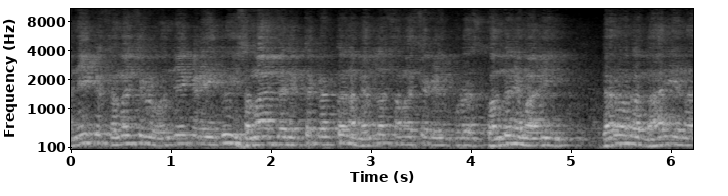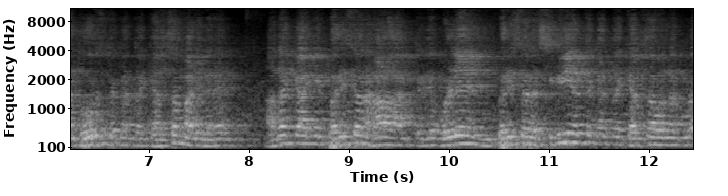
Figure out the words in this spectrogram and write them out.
ಅನೇಕ ಸಮಸ್ಯೆಗಳು ಒಂದೇ ಕಡೆ ಇದ್ದು ಈ ಸಮಾಜದಲ್ಲಿ ಇರ್ತಕ್ಕಂಥ ನಮ್ಮೆಲ್ಲ ಸಮಸ್ಯೆಗಳಿಗೆ ಕೂಡ ಸ್ಪಂದನೆ ಮಾಡಿ ಧರ್ಮದ ದಾರಿಯನ್ನ ತೋರಿಸ್ತಕ್ಕಂಥ ಕೆಲಸ ಮಾಡಿದ್ದಾರೆ ಅದಕ್ಕಾಗಿ ಪರಿಸರ ಹಾಳಾಗ್ತದೆ, ಒಳ್ಳೆ ಪರಿಸರ ಸಿಗಲಿ ಅಂತಕ್ಕಂಥ ಕೆಲಸವನ್ನ ಕೂಡ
